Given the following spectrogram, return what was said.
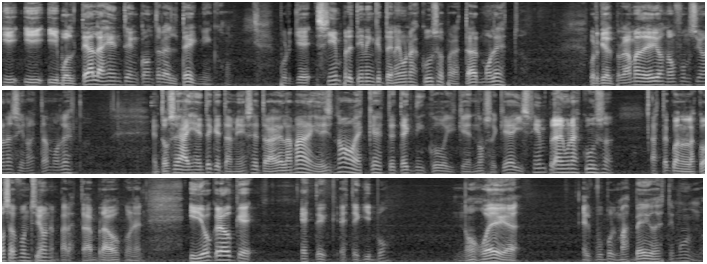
y, y, y voltea a la gente en contra del técnico, porque siempre tienen que tener una excusa para estar molestos, porque el programa de ellos no funciona si no están molestos. Entonces hay gente que también se trae la mano y dice, no, es que este técnico y que no sé qué, y siempre hay una excusa hasta cuando las cosas funcionan para estar bravos con él. Y yo creo que este, este equipo no juega el fútbol más bello de este mundo.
